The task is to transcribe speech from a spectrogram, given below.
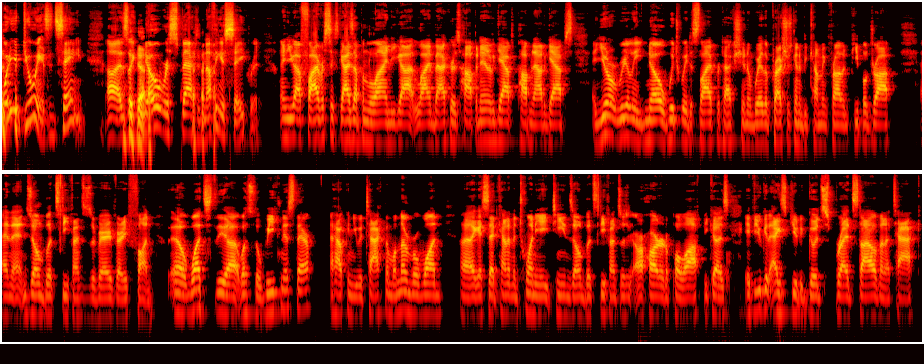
what are you doing? It's insane. Uh, it's like Yeah. no respect. Nothing is sacred. And you got five or six guys up on the line. You got linebackers hopping into gaps, popping out of gaps, and you don't really know which way to slide protection and where the pressure is going to be coming from. And people drop, and then zone blitz defenses are very, very fun. Uh, what's the uh, what's the weakness there? How can you attack them? Well, number one, uh, like I said, kind of in 2018, zone blitz defenses are harder to pull off because if you can execute a good spread style of an attack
